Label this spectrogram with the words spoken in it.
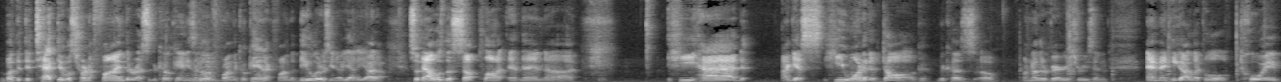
but the detective was trying to find the rest of the cocaine. He's like, oh, I can find the cocaine, I can find the dealers, you know, yada yada. So that was the subplot, and then uh, he had, I guess, he wanted a dog because of another various reason, and then he got like a little toy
